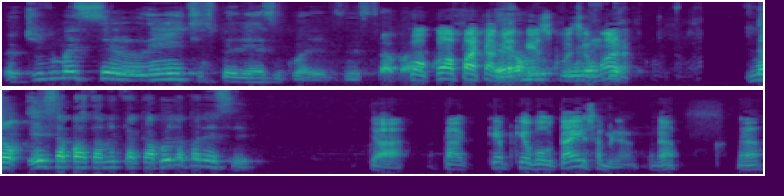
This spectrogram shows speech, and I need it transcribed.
Eu tive uma excelente experiência com eles nesse trabalho. Qual, qual apartamento é esse que você mora? Não, esse apartamento que acabou de aparecer. Tá. tá. Quer, quer voltar aí, Sabrina? Não, não.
